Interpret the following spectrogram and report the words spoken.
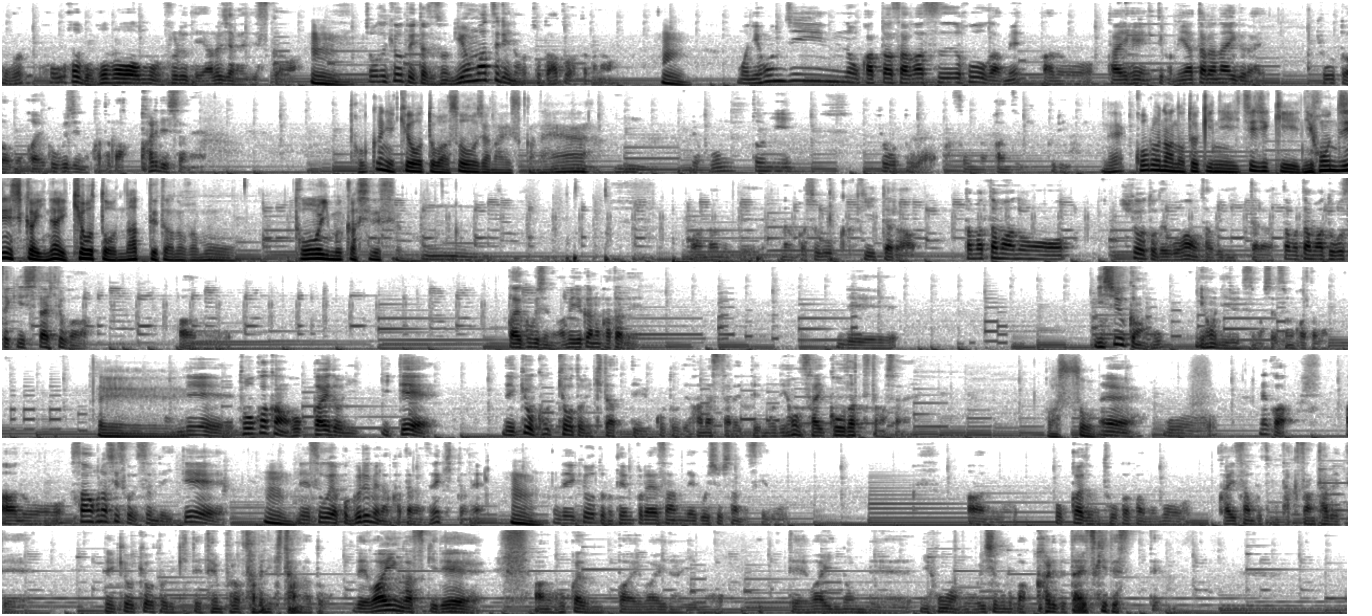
もうほほぼほぼもうフルでやるじゃないですか。うん。ちょうど京都行った時その祇園祭りのちょっと後だったかな。うん。もう日本人の方探す方がめあの大変っていうか見当たらないぐらい京都はもう外国人の方ばっかりでしたね。特に京都はそうじゃないですかね。うん、いや本当に京都はそんな感じびっくり。ねコロナの時に一時期日本人しかいない京都になってたのがもう遠い昔ですよね。うん。まあ、なのでなんかすごく聞いたらたまたまあの京都でご飯を食べに行ったらたまたま同席した人があの外国人のアメリカの方でで2週間日本にいるって言ってましたよその方は。えー、で10日間北海道にいてで今日京都に来たっていうことで話されてもう日本最高だって言ってましたね。あそうええもうなんかあのサンフランシスコに住んでいてうんですごいやっぱグルメな方なんですねきっとね。うんで京都の天ぷら屋さんでご一緒したんですけどあの北海道の10日間ももう海産物もたくさん食べてで今日京都に来て天ぷらを食べに来たんだと。でワインが好きであの北海道にいっぱいワイナリーも行ってワイン飲んで日本はもう美味しいものばっかりで大好きですって。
